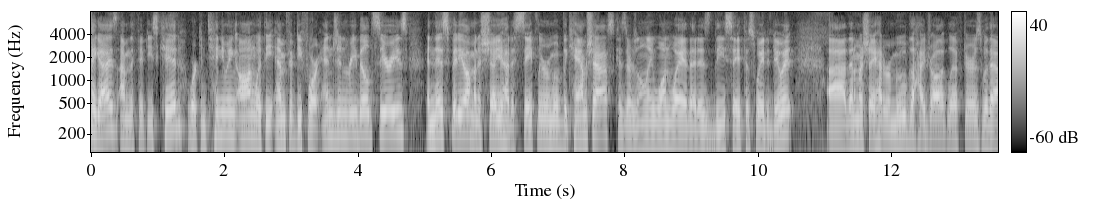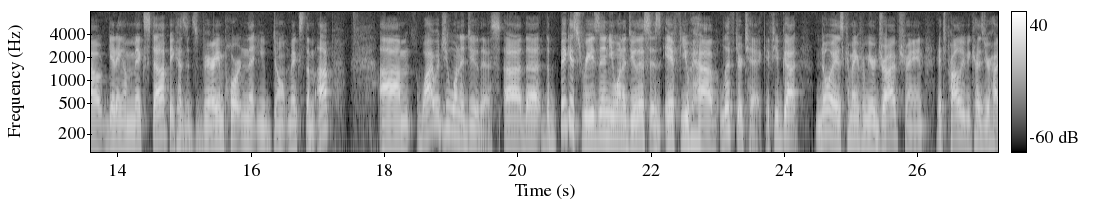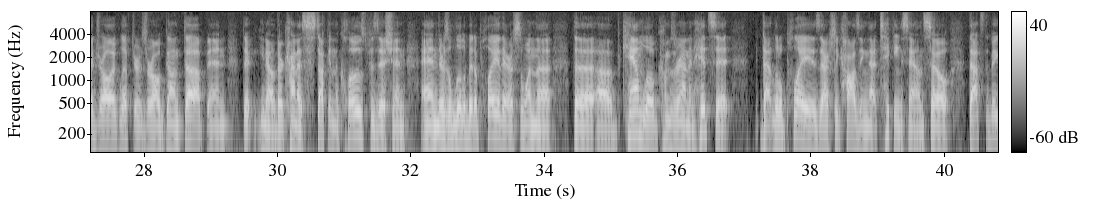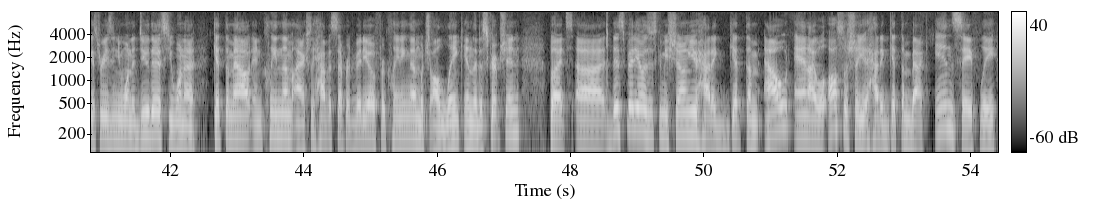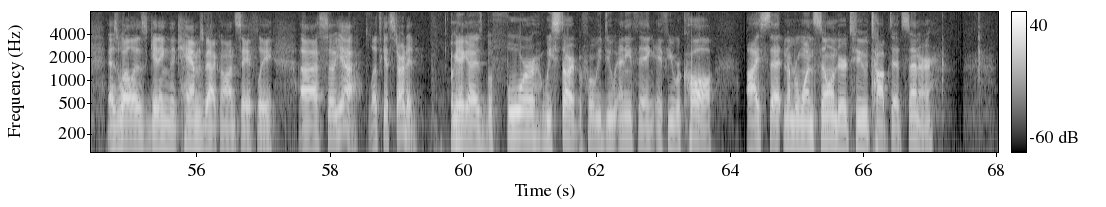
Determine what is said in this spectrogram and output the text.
Hey guys, I'm the 50s Kid. We're continuing on with the M54 engine rebuild series. In this video, I'm going to show you how to safely remove the camshafts because there's only one way that is the safest way to do it. Uh, then I'm going to show you how to remove the hydraulic lifters without getting them mixed up because it's very important that you don't mix them up. Um, why would you want to do this? Uh, the, the biggest reason you want to do this is if you have lifter tick. If you've got noise coming from your drivetrain, it's probably because your hydraulic lifters are all gunked up and they're, you know, they're kind of stuck in the closed position and there's a little bit of play there. So when the, the uh, cam lobe comes around and hits it, that little play is actually causing that ticking sound. So that's the biggest reason you want to do this. You want to get them out and clean them. I actually have a separate video for cleaning them, which I'll link in the description. But uh, this video is just gonna be showing you how to get them out and I will also show you how to get them back in safely as well as getting the cams back on safely. Uh, so yeah, let's get started. Okay guys, before we start, before we do anything, if you recall, I set number one cylinder to top dead center.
